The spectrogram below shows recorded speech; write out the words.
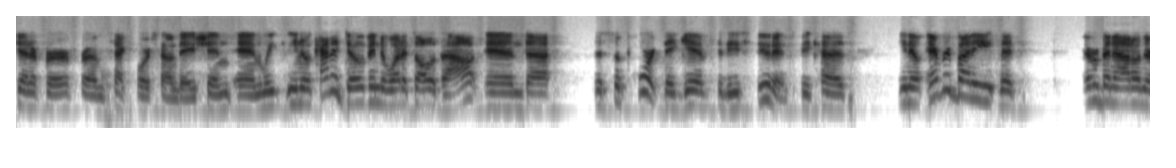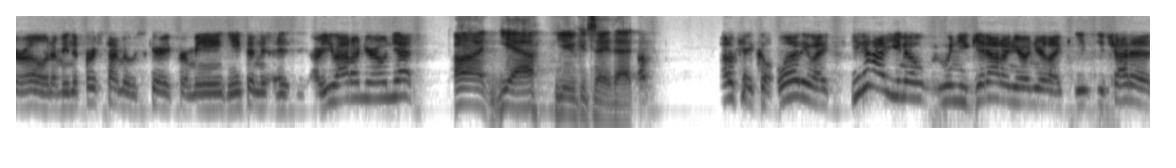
Jennifer from Tech Force Foundation, and we, you know, kind of dove into what it's all about and uh, the support they give to these students because, you know, everybody that's ever been out on their own. I mean, the first time it was scary for me. Ethan, is- are you out on your own yet? Uh, yeah, you could say that. Okay, cool. Well, anyway, you know how you know when you get out on your own, you're like you, you try to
